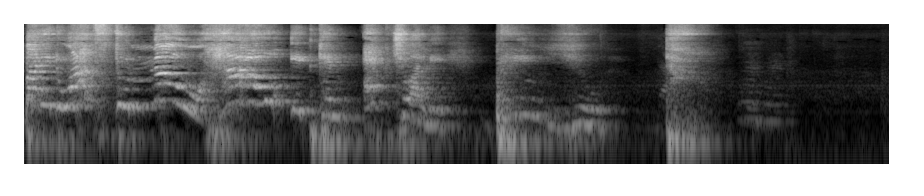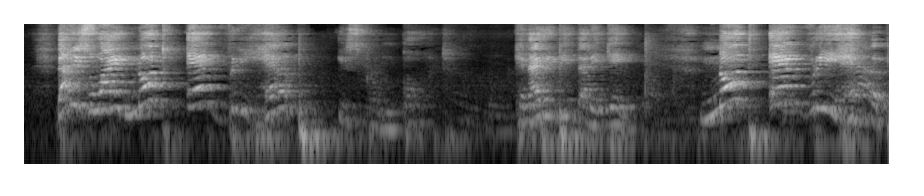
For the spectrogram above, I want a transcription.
but it wants to know how it can actually bring you down. That is why not every help is from God. Can I repeat that again? Not every help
